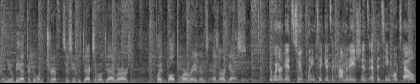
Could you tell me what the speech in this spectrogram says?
and you'll be entered to win a trip to see the Jacksonville Jaguars play the Baltimore Ravens as our guests. The winner gets two plane tickets, accommodations at the team hotel,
